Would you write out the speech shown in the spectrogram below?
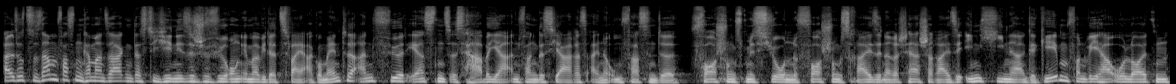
Also zusammenfassend kann man sagen, dass die chinesische Führung immer wieder zwei Argumente anführt. Erstens, es habe ja Anfang des Jahres eine umfassende Forschungsmission, eine Forschungsreise, eine Recherchereise in China gegeben von WHO-Leuten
